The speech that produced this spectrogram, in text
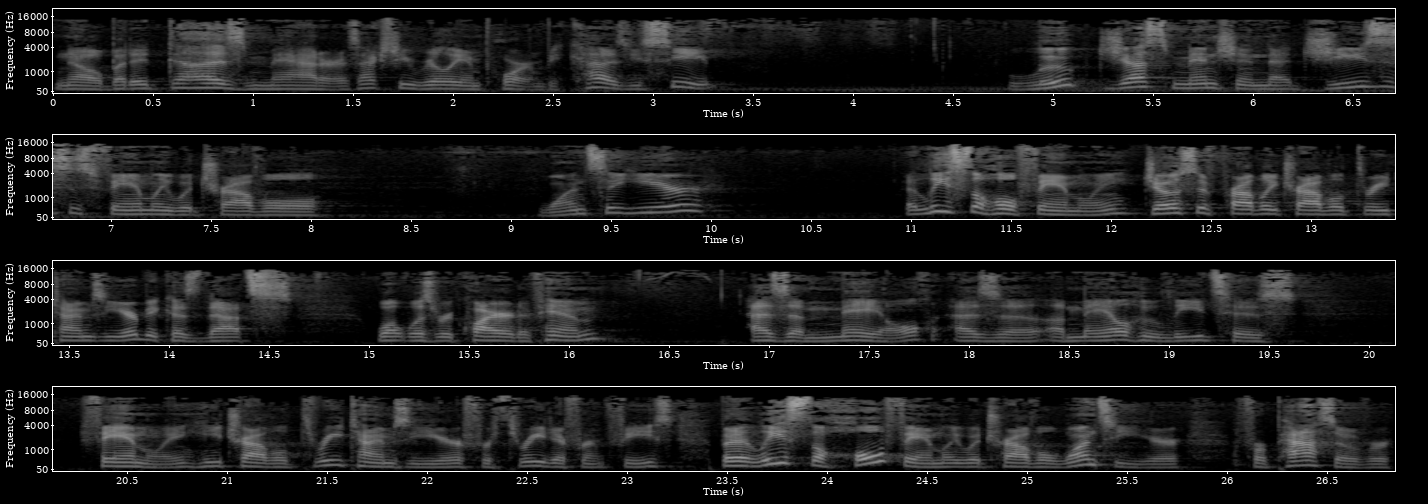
No, but it does matter. It's actually really important because you see, Luke just mentioned that Jesus' family would travel once a year, at least the whole family. Joseph probably traveled three times a year because that's what was required of him as a male, as a, a male who leads his family. He traveled three times a year for three different feasts, but at least the whole family would travel once a year for Passover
